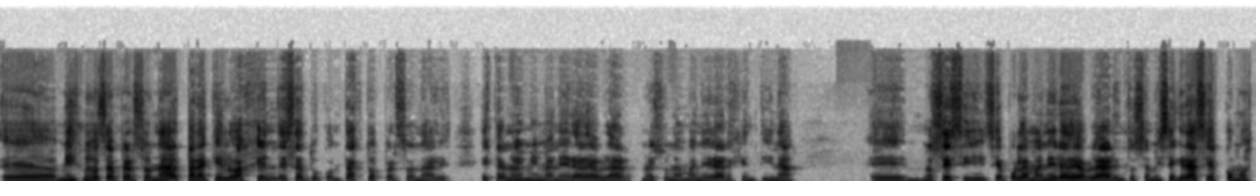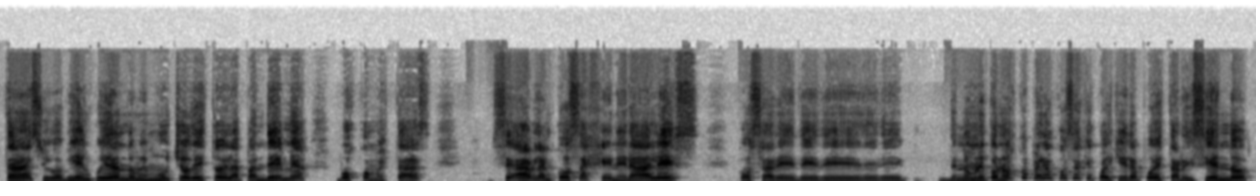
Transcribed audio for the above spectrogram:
Eh, mi, WhatsApp personal para que lo agendes a tus contactos personales. Esta no es mi manera de hablar, no es una manera argentina. Eh, no sé si sea por la manera de hablar. Entonces me dice, gracias, ¿cómo estás? Yo digo, bien, cuidándome mucho de esto de la pandemia. ¿Vos cómo estás? Se hablan cosas generales, cosas de, de, de no me conozco, pero cosas que cualquiera puede estar diciendo.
